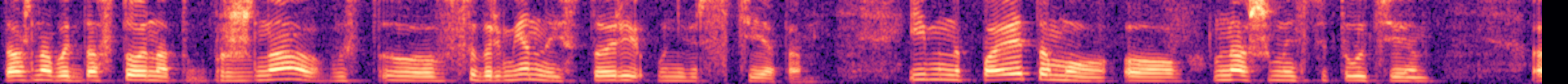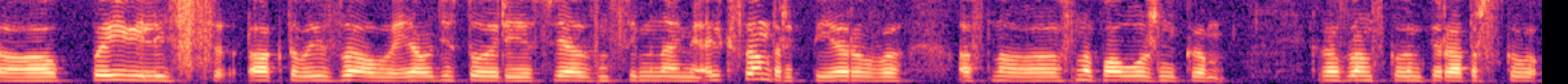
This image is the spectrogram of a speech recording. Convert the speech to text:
должна быть достойно отображена в, э, в современной истории университета. Именно поэтому в нашем институте появились актовые залы и аудитории, связанные с именами Александра I, основоположника Казанского императорского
